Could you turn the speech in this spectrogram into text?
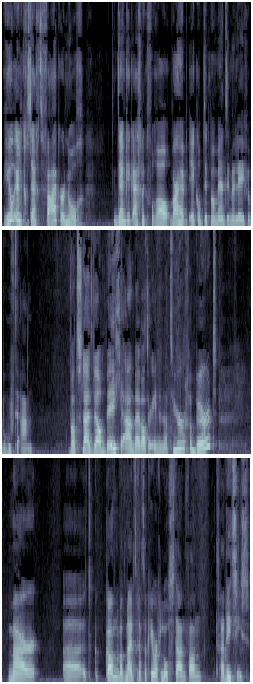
heel eerlijk gezegd, vaker nog denk ik eigenlijk vooral, waar heb ik op dit moment in mijn leven behoefte aan? Wat sluit wel een beetje aan bij wat er in de natuur gebeurt. Maar uh, het kan wat mij betreft ook heel erg losstaan van tradities.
